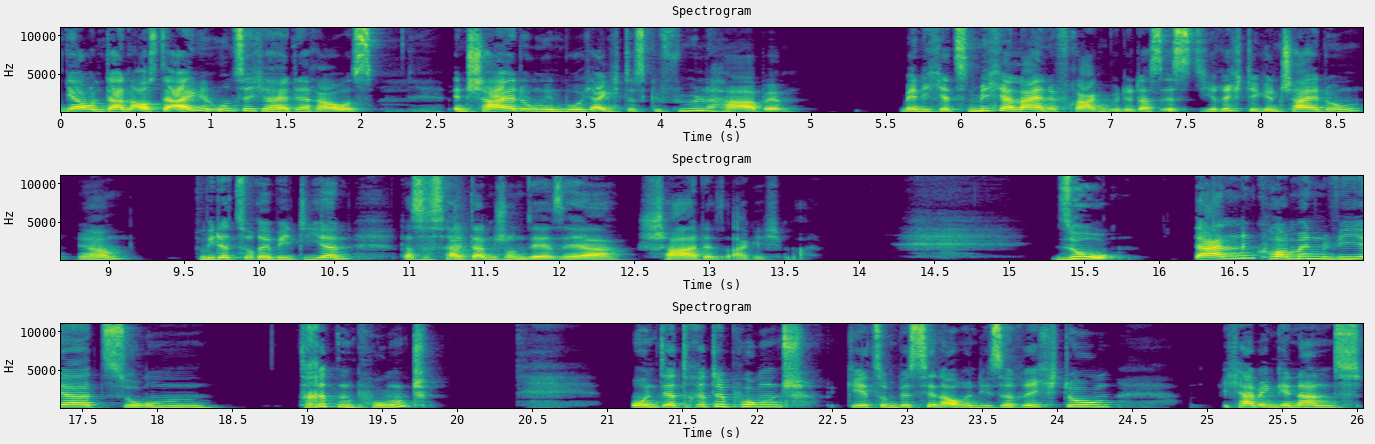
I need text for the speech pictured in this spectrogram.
Ja, und dann aus der eigenen Unsicherheit heraus Entscheidungen, wo ich eigentlich das Gefühl habe, wenn ich jetzt mich alleine fragen würde, das ist die richtige Entscheidung, ja, wieder zu revidieren, das ist halt dann schon sehr, sehr schade, sage ich mal. So, dann kommen wir zum dritten Punkt. Und der dritte Punkt geht so ein bisschen auch in diese Richtung. Ich habe ihn genannt,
